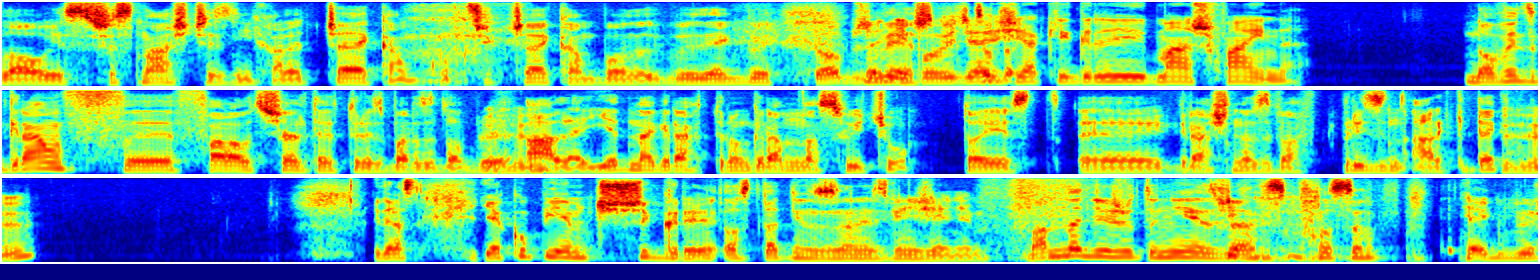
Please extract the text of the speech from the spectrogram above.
low jest 16 z nich, ale czekam, kurczę, czekam, bo jakby... Dobrze, No wiesz, nie powiedziałeś to- jakie gry masz fajne. No więc gram w e, Fallout Shelter, który jest bardzo dobry, Mhm. ale jedna gra, którą gram na Switchu, to jest, e, gra się nazywa Prison Architect. Mhm. I teraz ja kupiłem trzy gry ostatnio związane z więzieniem. Mam nadzieję, że to nie jest w żaden sposób jakby...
